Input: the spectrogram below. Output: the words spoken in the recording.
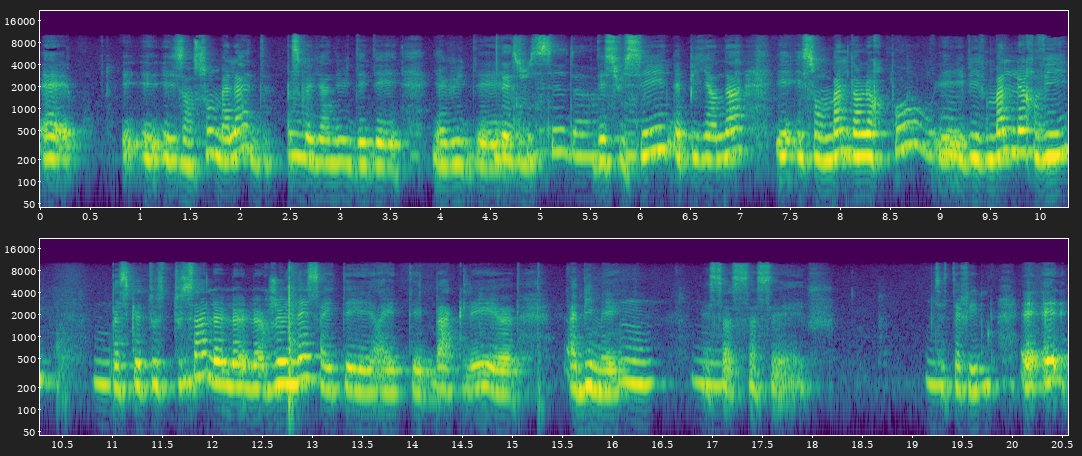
et, et- et ils en sont malades parce Mm. qu'il y en a eu des, des, il y a eu des, Des suicides. des suicides, et puis il y en a, ils, ils sont mal dans leur peau, ils, Mm. ils vivent mal leur vie, Mm. parce que tout, tout ça, le- le- leur jeunesse a été, a été bâclée, euh, abîmée. Et ça, ça c'est, c'est terrible. Et, et,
